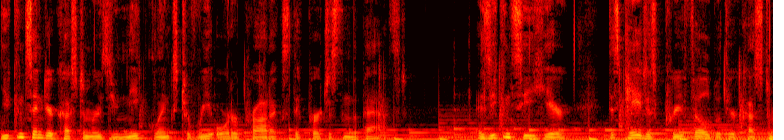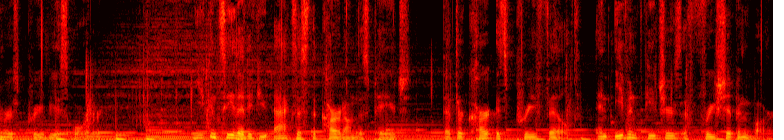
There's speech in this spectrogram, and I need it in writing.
you can send your customers unique links to reorder products they've purchased in the past. As you can see here, this page is pre-filled with your customer's previous order. You can see that if you access the cart on this page, that their cart is pre-filled and even features a free shipping bar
